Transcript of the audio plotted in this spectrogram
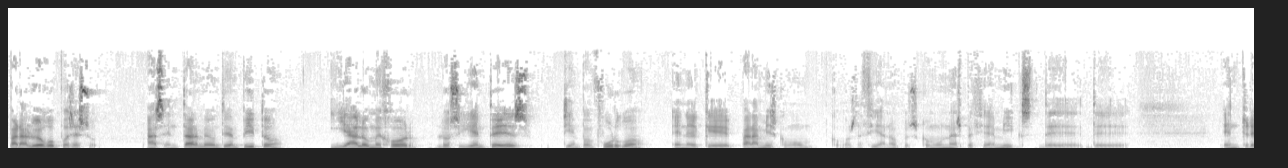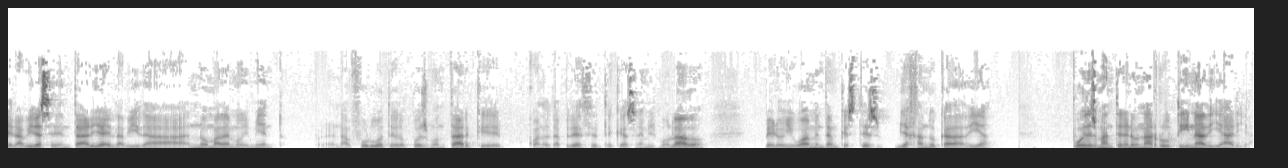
para luego, pues eso, asentarme un tiempito y a lo mejor lo siguiente es tiempo en furgo, en el que para mí es como, como os decía, ¿no? Pues como una especie de mix de, entre la vida sedentaria y la vida nómada en movimiento. En el furgo te lo puedes montar que cuando te apetece te quedas en el mismo lado, pero igualmente aunque estés viajando cada día, puedes mantener una rutina diaria.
